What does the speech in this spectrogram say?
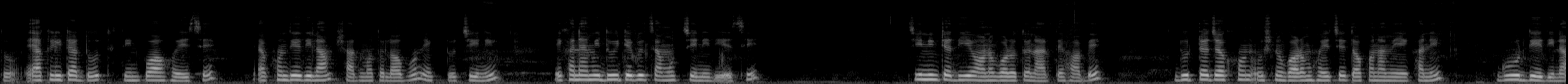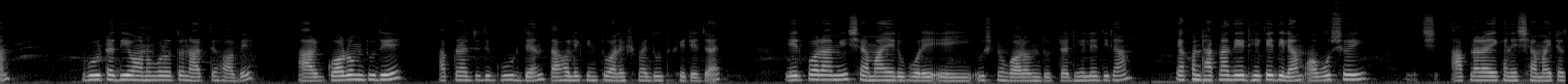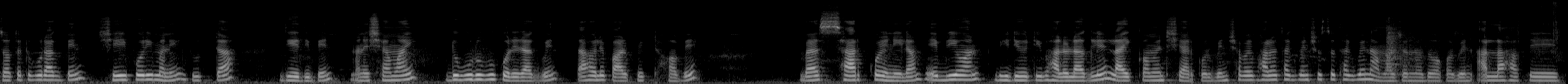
তো এক লিটার দুধ তিন পোয়া হয়েছে। এখন দিয়ে দিলাম স্বাদ মতো লবণ, একটু চিনি। এখানে আমি দুই টেবিল চামচ চিনি দিয়েছি। চিনিটা দিয়ে অনবরত নাড়তে হবে। দুধটা যখন উষ্ণ গরম হয়েছে তখন আমি এখানে গুড় দিয়ে দিলাম। গুড়টা দিয়ে অনবরত নাড়তে হবে। আর গরম দুধে আপনারা যদি গুড় দেন তাহলে কিন্তু অনেক সময় দুধ ফেটে যায়। এরপর আমি শ্যামাইয়ের উপরে এই উষ্ণ গরম দুধটা ঢেলে দিলাম। এখন ঢাকনা দিয়ে ঢেকে দিলাম। অবশ্যই আপনারা এখানে শ্যামাইটা যতটুকু রাখবেন সেই পরিমাণে দুধটা দিয়ে দিবেন। মানে শ্যামাই ডুবু ডুবু করে রাখবেন, তাহলে পারফেক্ট হবে। ব্যাস, সার্ভ করে নিলাম। এভরিওয়ান ভিডিওটি ভালো লাগলে লাইক কমেন্ট শেয়ার করবেন। সবাই ভালো থাকবেন, সুস্থ থাকবেন। আমার জন্য দোয়া করবেন। আল্লাহ হাফেজ।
